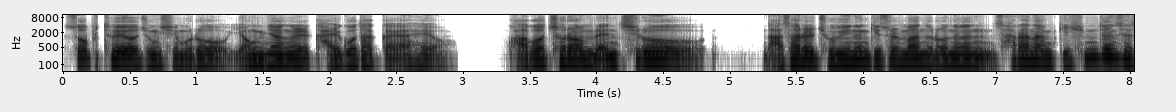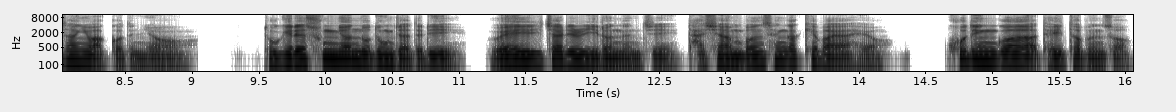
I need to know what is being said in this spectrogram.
소프트웨어 중심으로 역량을 갈고 닦아야 해요. 과거처럼 렌치로 나사를 조이는 기술만으로는 살아남기 힘든 세상이 왔거든요. 독일의 숙련 노동자들이 왜 일자리를 잃었는지 다시 한번 생각해 봐야 해요. 코딩과 데이터 분석,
